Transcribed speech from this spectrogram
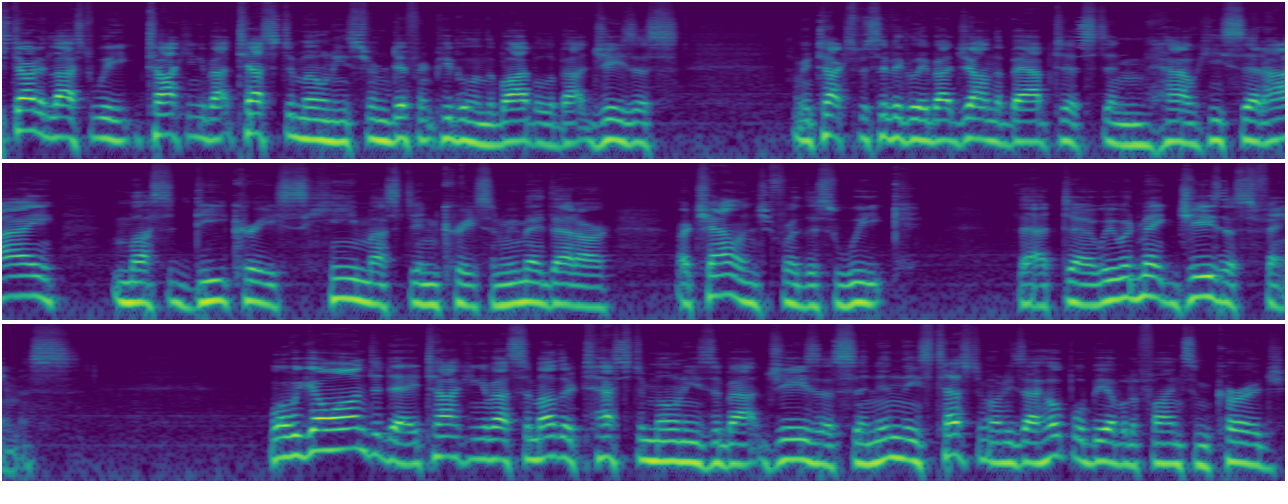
started last week talking about testimonies from different people in the Bible about Jesus. We talked specifically about John the Baptist and how he said, I must decrease, he must increase. And we made that our, our challenge for this week that uh, we would make Jesus famous. Well, we go on today talking about some other testimonies about Jesus. And in these testimonies, I hope we'll be able to find some courage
